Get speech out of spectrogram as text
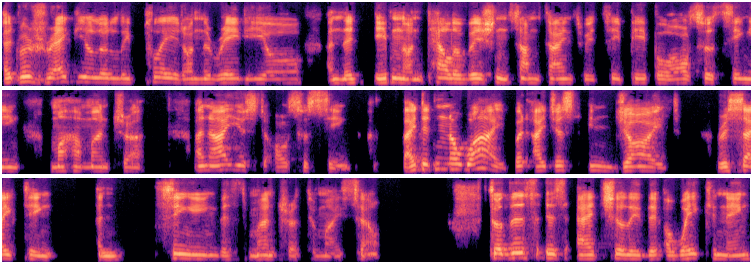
It was regularly played on the radio and the, even on television. Sometimes we'd see people also singing Maha Mantra. And I used to also sing. I didn't know why, but I just enjoyed reciting and singing this mantra to myself. So this is actually the awakening,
